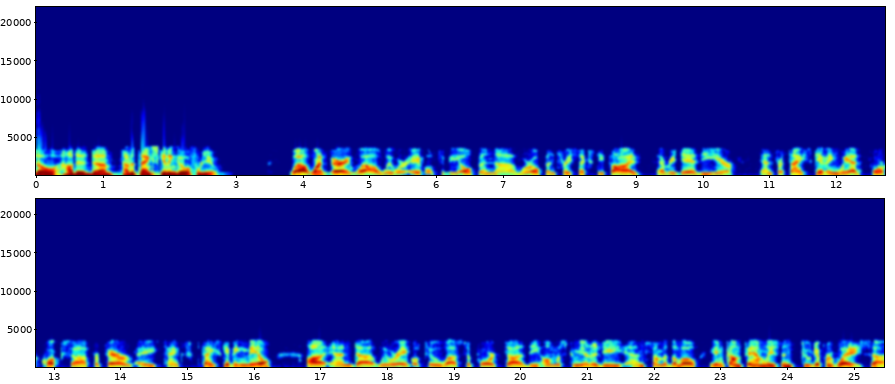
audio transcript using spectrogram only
So, how did um, how did Thanksgiving go for you? Well, it went very well. We were able to be open. Uh, we're open 365 every day of the year and for Thanksgiving, we had four cooks uh, prepare a thanks, Thanksgiving meal, uh, and uh, we were able to uh, support uh, the homeless community and some of the low-income families in two different ways. Uh,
